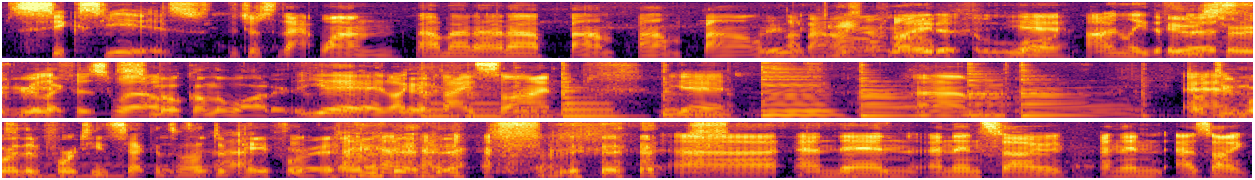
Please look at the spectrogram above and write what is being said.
six years. Just that one. Ba-ba-da-da, bum, bum, bum, Really? ba-da-da. Just played it a lot. Yeah, only the It was first sort of your riff like as well. smoke on the water. Yeah, like a bass line. Yeah. Um, Don't do more than 14 seconds. I'll have to pay for it. uh, and then and then so and then as I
